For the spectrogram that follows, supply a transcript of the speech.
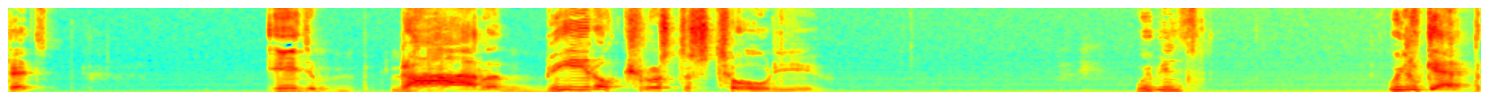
That is a miraculous story. We've been, we look at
